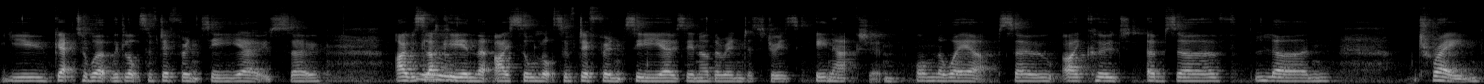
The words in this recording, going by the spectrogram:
you get to work with lots of different CEOs. So I was lucky mm. in that I saw lots of different CEOs in other industries in action on the way up. So I could observe, learn, train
